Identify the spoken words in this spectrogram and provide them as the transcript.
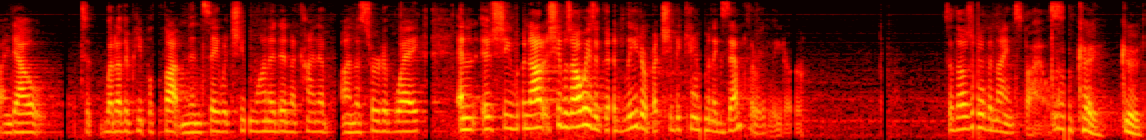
find out what other people thought, and then say what she wanted in a kind of unassertive way. And she, not, she was always a good leader, but she became an exemplary leader. So those are the nine styles. Okay, good.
